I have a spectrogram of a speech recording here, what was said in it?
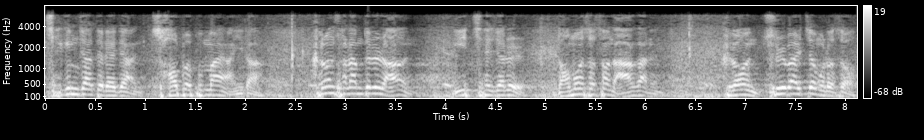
책임자들에 대한 처벌뿐만 아니라 그런 사람들을 낳은 이 체제를 넘어서서 나아가는 그런 출발점으로서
